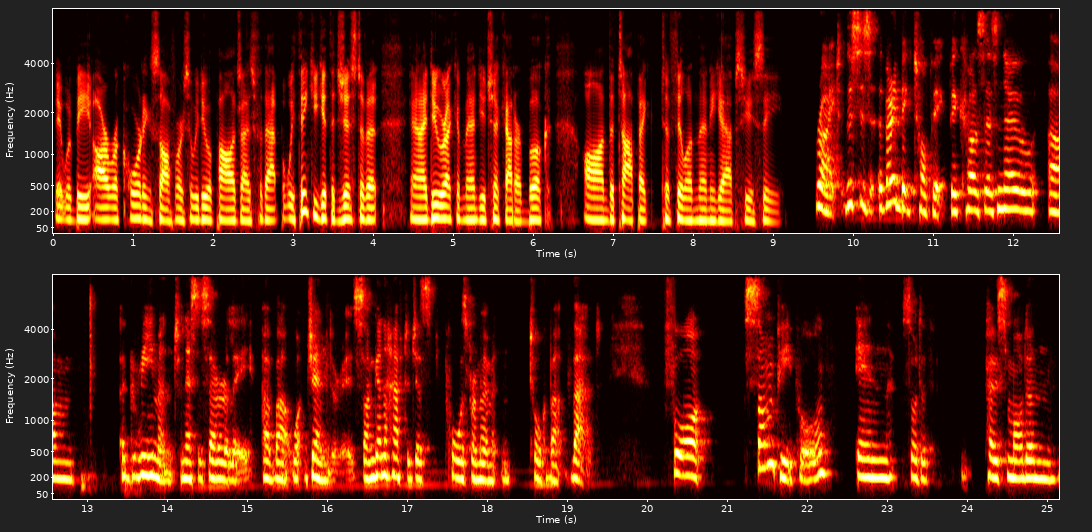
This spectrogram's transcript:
It would be our recording software. So we do apologize for that. But we think you get the gist of it. And I do recommend you check out our book on the topic to fill in any gaps you see. Right. This is a very big topic because there's no um, agreement necessarily about what gender is. So I'm going to have to just pause for a moment and talk about that. For some people in sort of postmodern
